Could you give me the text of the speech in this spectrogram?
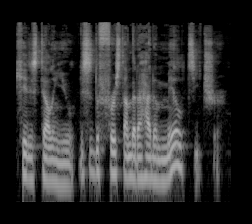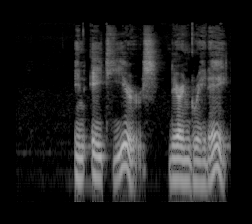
kid is telling you this is the first time that i had a male teacher in eight years. They're in grade eight.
